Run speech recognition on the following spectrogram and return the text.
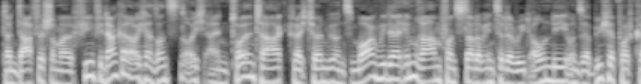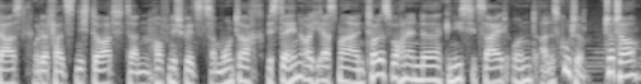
Dann dafür schon mal vielen, vielen Dank an euch. Ansonsten euch einen tollen Tag. Vielleicht hören wir uns morgen wieder im Rahmen von Startup Insider Read Only, unser Bücherpodcast. Oder falls nicht dort, dann hoffentlich spätestens am Montag. Bis dahin euch erstmal ein tolles Wochenende. Genießt die Zeit und alles Gute. Ciao, ciao.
